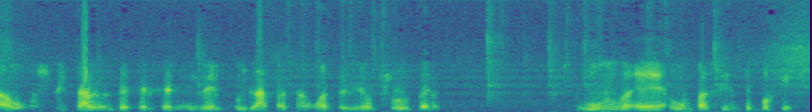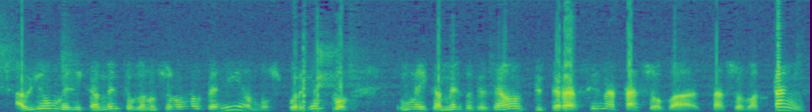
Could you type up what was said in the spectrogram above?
a un hospital de tercer nivel, Cuilapa, San Juan de Dios, Trooper, un, eh, un paciente porque había un medicamento que nosotros no teníamos. Por ejemplo, un medicamento que se llama piperacina tazobactán.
